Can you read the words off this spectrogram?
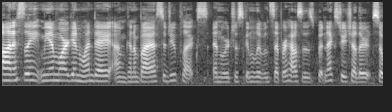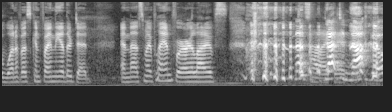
honestly, me and Morgan, one day I'm gonna buy us a duplex, and we're just gonna live in separate houses, but next to each other, so one of us can find the other dead. And that's my plan for our lives. That's, I like that it. did not go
